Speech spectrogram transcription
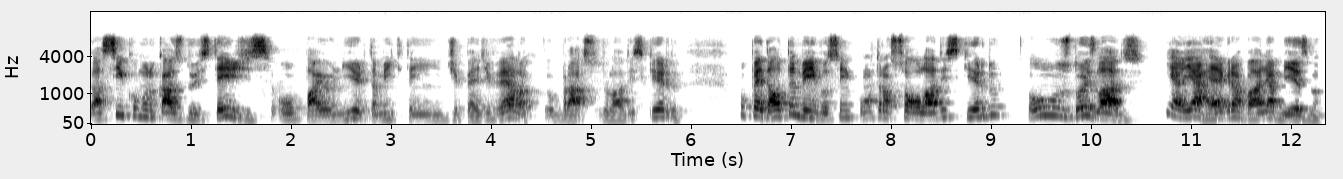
assim como no caso do Stages, ou Pioneer também, que tem de pé de vela, o braço do lado esquerdo, o pedal também você encontra só o lado esquerdo ou os dois lados. E aí a regra vale a mesma.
